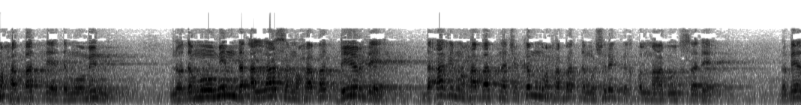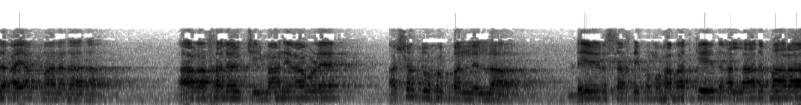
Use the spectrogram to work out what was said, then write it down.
محبت دی د مؤمن نو د مؤمن د الله سره محبت ډیر دی د هغه محبت نه چې کوم محبت د مشرک د خپل معبود سره دی نو به د آیات معنا دا ده هغه خلک چې ایمان راوړل اشد حبا لله ډیر سخت په محبت کې د الله د پاره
